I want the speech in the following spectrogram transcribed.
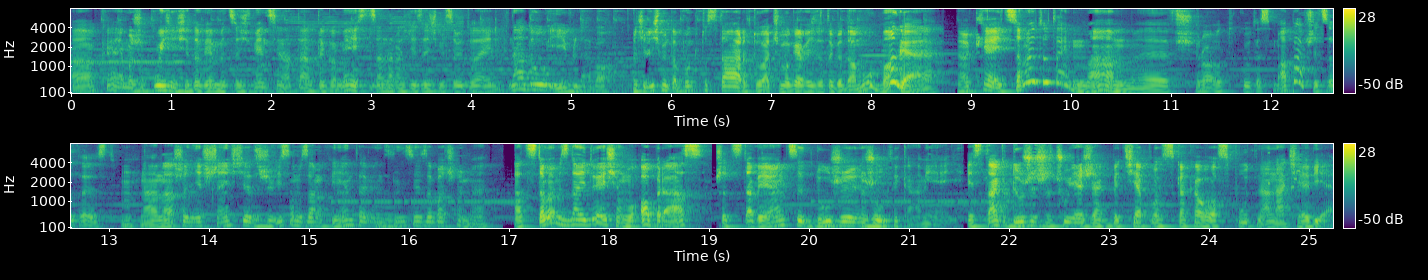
Okej, może później się dowiemy coś więcej na temat tego miejsca. Na razie zejdźmy sobie tutaj na dół i w lewo. Wróciliśmy do punktu startu, a czy mogę wejść do tego domu? Mogę! Okej, co my tutaj mamy w środku? To jest mapa, czy co to jest? Hm, Na nasze nieszczęście drzwi są zamknięte, więc nic nie zobaczymy. Nad stołem znajduje się obraz przedstawiający duży, żółty kamień. Jest tak duży, że czujesz jakby ciepło skakało z płótna na ciebie.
